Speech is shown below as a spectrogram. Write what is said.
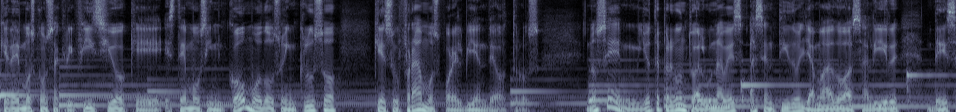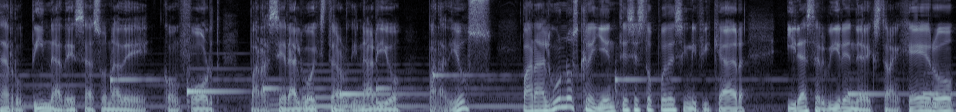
que demos con sacrificio, que estemos incómodos o incluso que suframos por el bien de otros. No sé, yo te pregunto, ¿alguna vez has sentido el llamado a salir de esa rutina, de esa zona de confort, para hacer algo extraordinario para Dios? Para algunos creyentes esto puede significar ir a servir en el extranjero,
